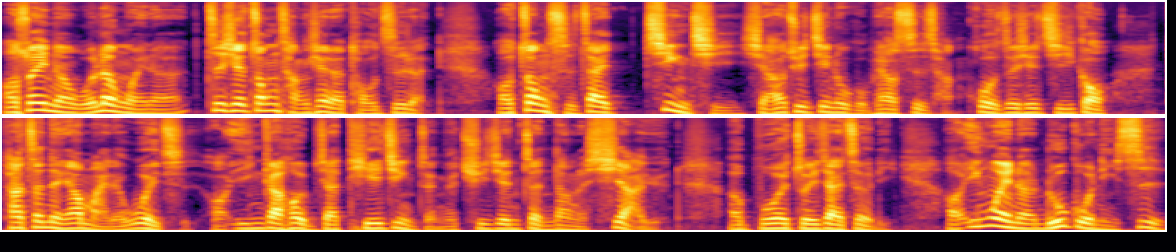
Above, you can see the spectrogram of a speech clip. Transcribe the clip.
哦。所以呢，我认为呢，这些中长线的投资人哦，纵使在近期想要去进入股票市场，或者这些机构，他真的要买的位置哦，应该会比较贴近整个区间震荡的下缘，而不会追在这里哦。因为呢，如果你是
